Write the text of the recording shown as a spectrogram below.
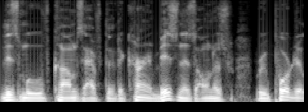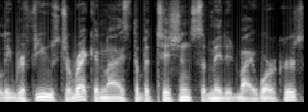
This move comes after the current business owners reportedly refused to recognize the petition submitted by workers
